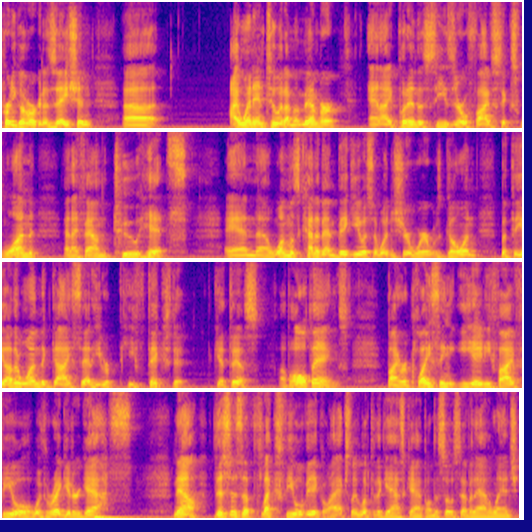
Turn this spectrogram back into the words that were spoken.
pretty good organization. Uh, I went into it. I'm a member and I put in the C0561 and I found two hits. And uh, one was kind of ambiguous. I wasn't sure where it was going. But the other one, the guy said he, re- he fixed it. Get this, of all things, by replacing E85 fuel with regular gas. Now, this is a flex fuel vehicle. I actually looked at the gas cap on this 07 Avalanche,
